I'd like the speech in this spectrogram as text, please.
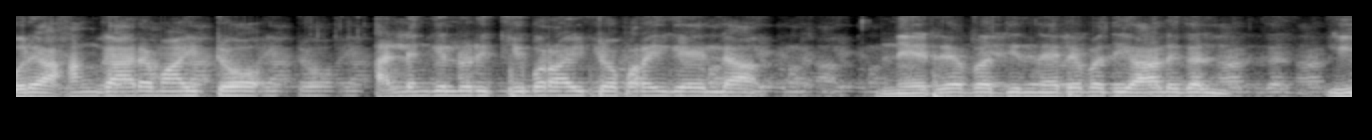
ഒരു അഹങ്കാരമായിട്ടോ അല്ലെങ്കിൽ ഒരു കിബറായിട്ടോ പറയുകയല്ല. നിരവധി നിരവധി ആളുകൾ ഈ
